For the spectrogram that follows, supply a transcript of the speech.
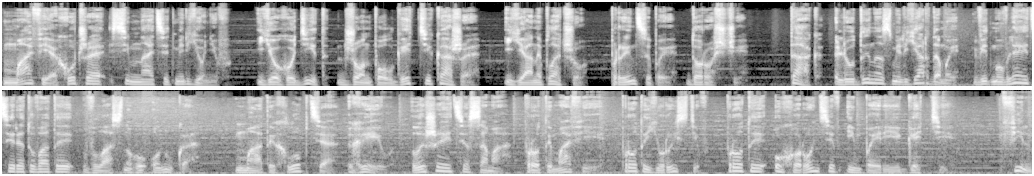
Мафія хоче 17 мільйонів. Його дід Джон Пол Гетті каже: Я не плачу, принципи дорожчі. Так, людина з мільярдами відмовляється рятувати власного онука. Мати хлопця Гейл лишається сама проти мафії, проти юристів, проти охоронців імперії Гетті. Фільм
